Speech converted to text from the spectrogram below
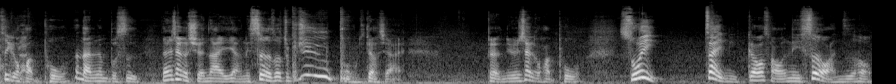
这个缓坡。那男人不是，男人像个悬崖一样，你射的时候就噗噗掉下来。对，女人像个缓坡，所以在你高潮你射完之后，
